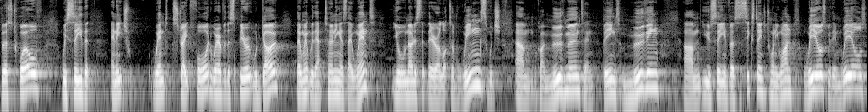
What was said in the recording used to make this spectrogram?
Verse 12, we see that, and each went straight forward wherever the Spirit would go. They went without turning as they went. You'll notice that there are lots of wings, which um, of movement and beings moving. Um, you see in verses 16 to 21, wheels within wheels,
